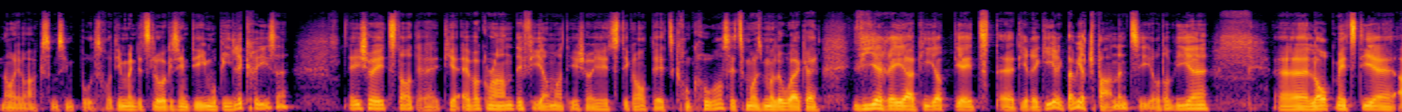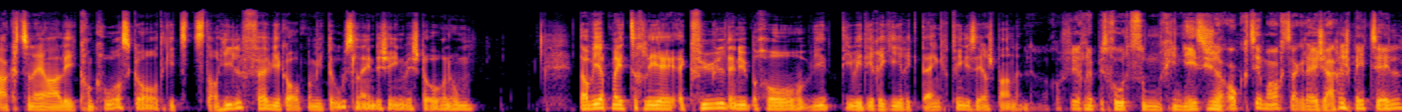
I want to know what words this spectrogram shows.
neue Wachstumsimpuls kommen. Die müssen jetzt schauen, sind die Immobilienkrise ist ja jetzt da, die, die Evergrande-Firma, die ist ja jetzt, die geht jetzt Konkurs. Jetzt muss man schauen, wie reagiert jetzt äh, die Regierung. Das wird spannend sein, oder? Wie äh, lässt man jetzt die Aktionäre alle Konkurs gehen? Gibt es da Hilfe? Wie geht man mit den ausländischen Investoren um? Da wird man jetzt ein, bisschen ein Gefühl dann bekommen, wie die, wie die Regierung denkt. Finde ich sehr spannend. Ja, kannst du vielleicht noch etwas kurz zum chinesischen Aktienmarkt sagen? Der ist auch ein bisschen speziell.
